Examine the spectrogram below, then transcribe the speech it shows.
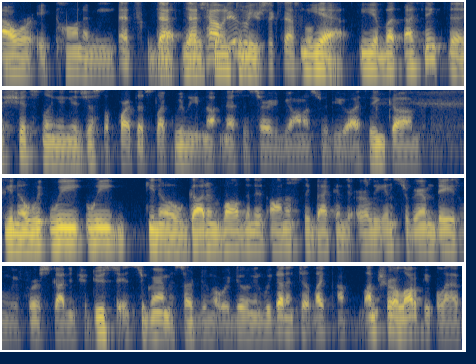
our economy. That's that that's that's there's how it is when be- you're successful. Yeah, yeah, but I think the shit slinging is just the part that's like really not necessary. To be honest with you, I think um, you know we we we you know got involved in it honestly back in the early Instagram days when we first got introduced to Instagram and started doing what we're doing, and we got into it like I'm, I'm sure a lot of people have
